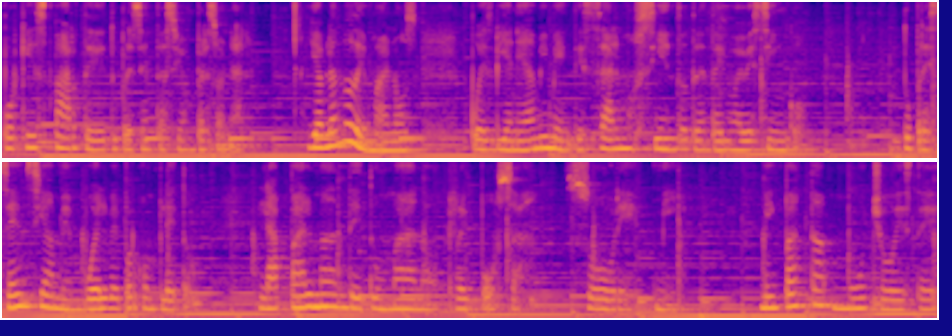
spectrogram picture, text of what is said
porque es parte de tu presentación personal. Y hablando de manos, pues viene a mi mente Salmo 139.5. Tu presencia me envuelve por completo la palma de tu mano reposa sobre mí. Me impacta mucho este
